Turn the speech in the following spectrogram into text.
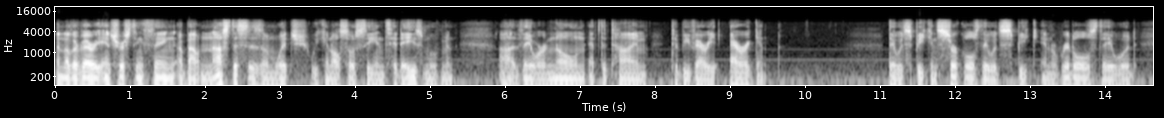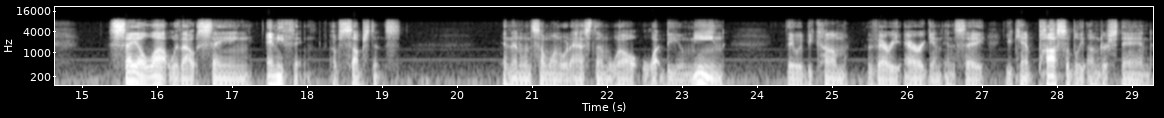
Another very interesting thing about Gnosticism, which we can also see in today's movement, uh, they were known at the time to be very arrogant. They would speak in circles, they would speak in riddles, they would say a lot without saying anything of substance. And then when someone would ask them, Well, what do you mean? they would become very arrogant and say, You can't possibly understand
